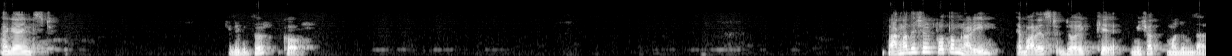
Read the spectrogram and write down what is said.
against উত্তর ক বাংলাদেশের প্রথম নারী এভারেস্ট জয়কে নিশাত মজুমদার।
